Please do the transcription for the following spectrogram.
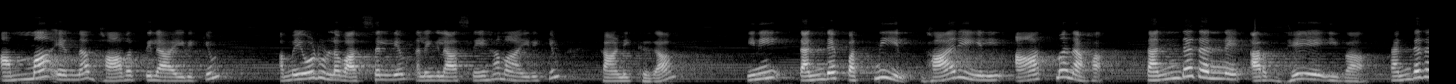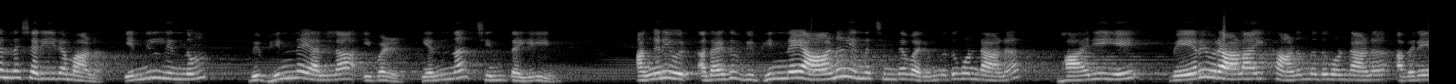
അമ്മ എന്ന ഭാവത്തിലായിരിക്കും അമ്മയോടുള്ള വാത്സല്യം അല്ലെങ്കിൽ ആ സ്നേഹമായിരിക്കും കാണിക്കുക. ഇനി തന്റെ പത്നിയിൽ ഭാര്യയിൽ ആത്മനഹ തന്റെ തന്നെ അർദ്ധേ ഇവ തന്റെ തന്നെ ശരീരമാണ് എന്നിൽ നിന്നും വിഭിന്നയല്ല ഇവൾ എന്ന ചിന്തയിൽ. അങ്ങനെ അതായത് വിഭിന്നയാണ് എന്ന ചിന്ത വരുന്നത് കൊണ്ടാണ് ഭാര്യയെ വേറെ ഒരാളായി കാണുന്നത് കൊണ്ടാണ് അവരെ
